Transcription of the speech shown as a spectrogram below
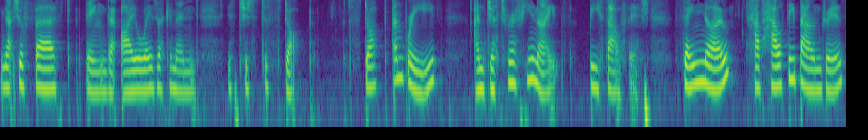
that's your first thing that I always recommend is just to stop. Stop and breathe and just for a few nights be selfish. Say no, have healthy boundaries,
